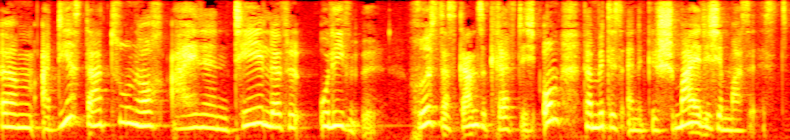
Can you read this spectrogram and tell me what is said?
ähm, addierst dazu noch einen Teelöffel Olivenöl. Rührst das Ganze kräftig um, damit es eine geschmeidige Masse ist.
